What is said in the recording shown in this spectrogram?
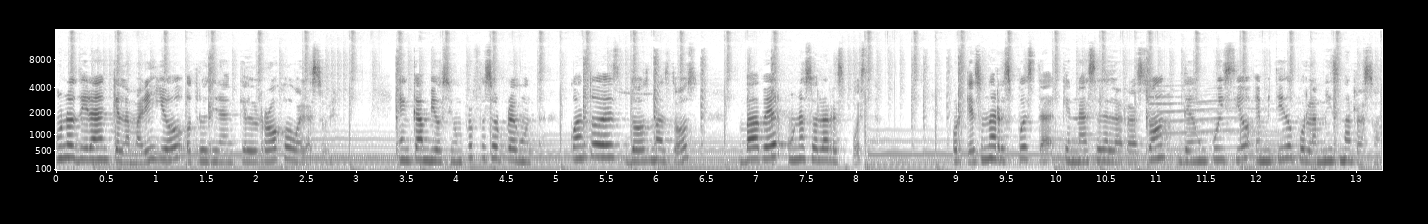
Unos dirán que el amarillo, otros dirán que el rojo o el azul. En cambio, si un profesor pregunta ¿cuánto es 2 más 2? va a haber una sola respuesta, porque es una respuesta que nace de la razón de un juicio emitido por la misma razón.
